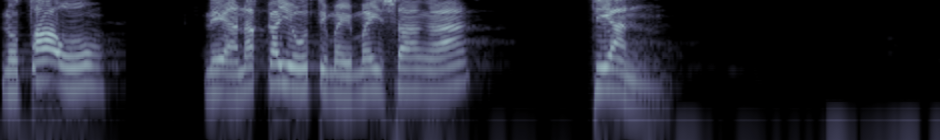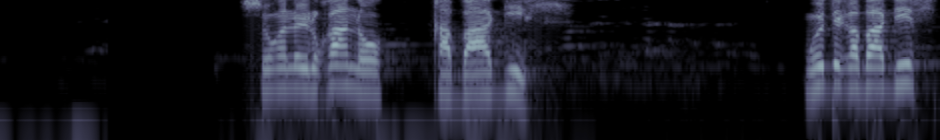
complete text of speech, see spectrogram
No tao, nay anak kayo ti may may nga tiyan. So nga no Ilocano, kabagis. Nguti kabagis,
